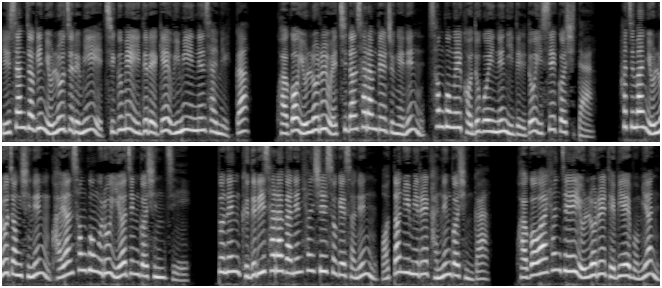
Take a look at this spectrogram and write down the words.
일상적인 욜로 지름이 지금의 이들에게 의미 있는 삶일까? 과거 욜로를 외치던 사람들 중에는 성공을 거두고 있는 이들도 있을 것이다. 하지만 욜로 정신은 과연 성공으로 이어진 것인지 또는 그들이 살아가는 현실 속에서는 어떤 의미를 갖는 것인가? 과거와 현재의 욜로를 대비해보면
